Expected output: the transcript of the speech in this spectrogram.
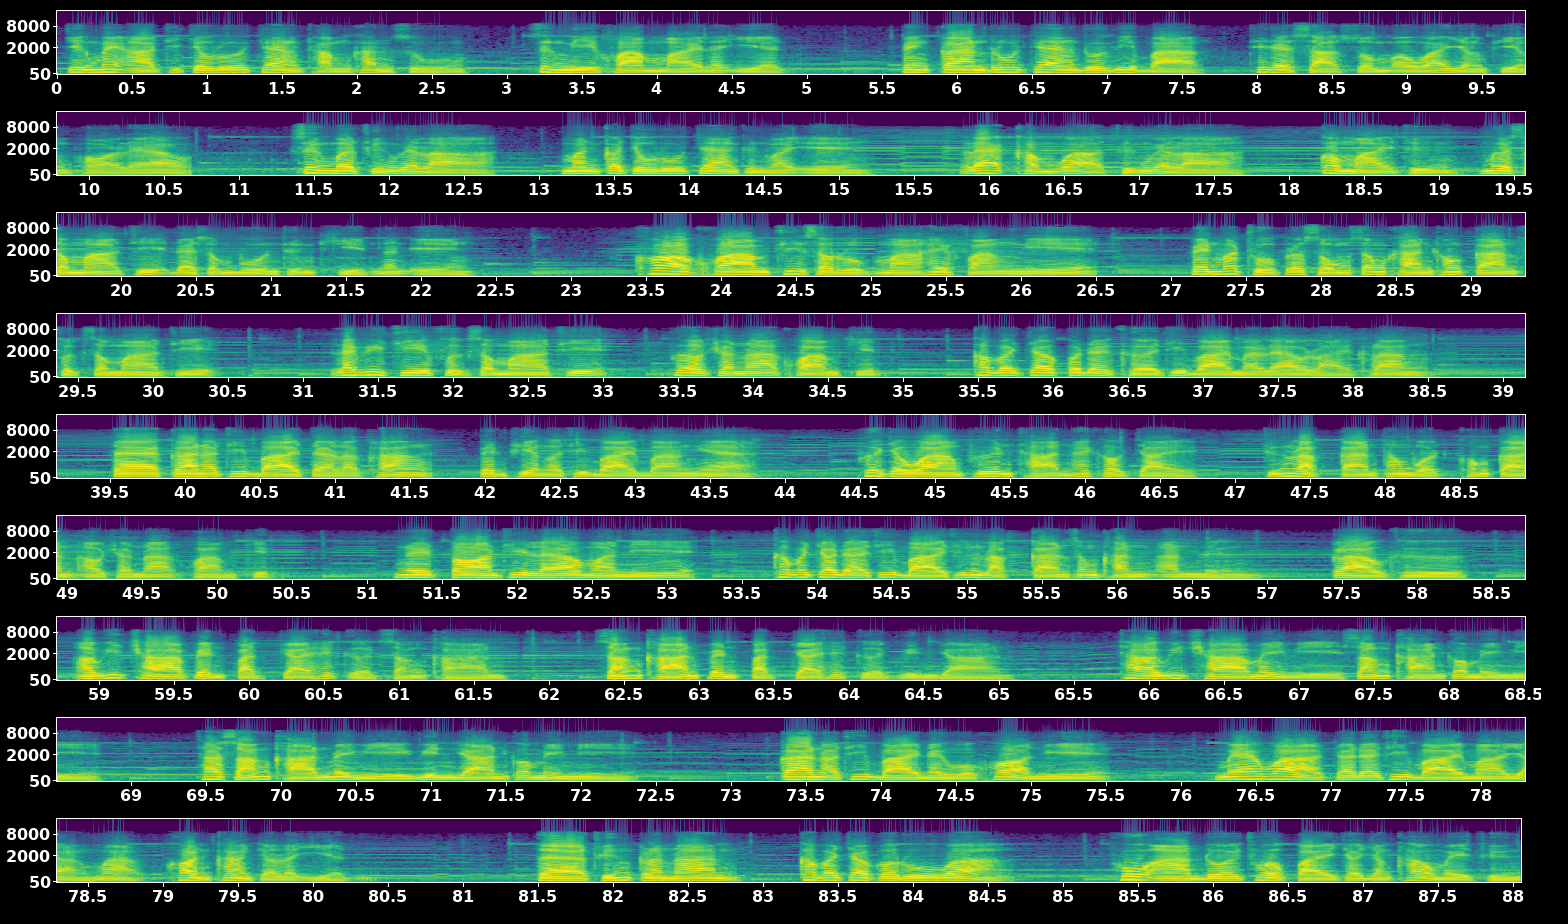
จึงไม่อาจที่จะรู้แจ้งธรรมขั้นสูง ซึ่งมีความหมายละเอียด เป็นการรู้แจ้งด้วยวิบากที่ได้สะสมเอาไว้อย่างเพียงพอแล้ว ซึ่งเมื่อถึงเวลามันก็จะรู้แจ้งขึ้นมาเอง และคำว่าถึงเวลา ก็หมายถึงเมื่อสมาธิได้สมบูรณ์ถึงขีดนั่นเอง ข้อความที่สรุปมาให้ฟังนี้ เป็นวัตถุประสงค์สำคัญของการฝึกสมาธิ และวิธีฝึกสมาธิเพื่อชนะความคิดข้าพเจ้าก็ได้เคยอธิบายมาแล้วหลายครั้ง แต่การอธิบายแต่ละครั้งเป็นเพียงอธิบายบางแง่เพื่อจะวางพื้นฐานให้เข้าใจ ถึงหลักการทั้งหมดของการเอาชนะความคิด ในตอนที่แล้วมานี้ข้าพเจ้าได้อธิบายถึงหลักการสำคัญอันหนึ่ง กล่าวคือ อวิชชาเป็นปัจจัยให้เกิดสังขาร สังขารเป็นปัจจัยให้เกิดวิญญาณ ถ้าวิชาไม่มีสังขารก็ไม่มี ถ้าสังขารไม่มีวิญญาณก็ไม่มี การอธิบายในหัวข้อนี้ แม้ว่าจะได้อธิบายมาอย่างมากค่อนข้างจะละเอียด แต่ถึงกระนั้นข้าพเจ้าก็รู้ว่า ผู้อ่านโดยทั่วไปจะยังเข้าไม่ถึง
